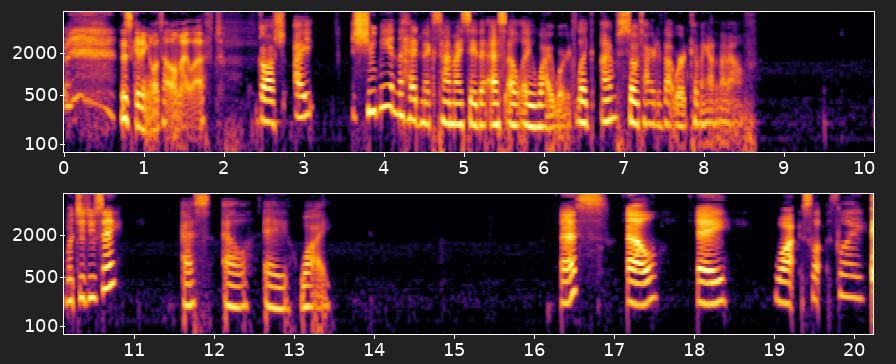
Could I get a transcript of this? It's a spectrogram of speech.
Just kidding. I'll tell them I left. Gosh, I shoot me in the head next time I say the S L A Y word. Like I'm so tired of that word coming out of my mouth. What did you say? S L A Y. S L A Y. Sl- Slay.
